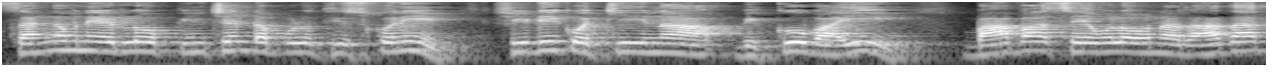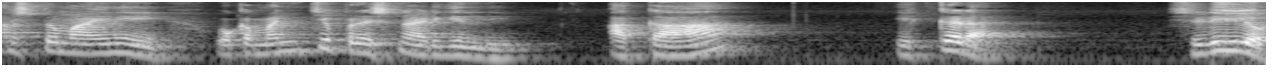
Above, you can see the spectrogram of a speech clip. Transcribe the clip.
సంగమనేరులో పింఛన్ డబ్బులు తీసుకొని షిర్డీకి వచ్చిన బిక్కుబాయి బాబా సేవలో ఉన్న రాధాకృష్ణమాయిని ఒక మంచి ప్రశ్న అడిగింది. అక్క ఇక్కడ షిడీలో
